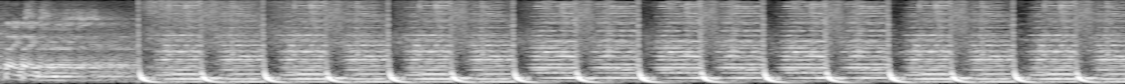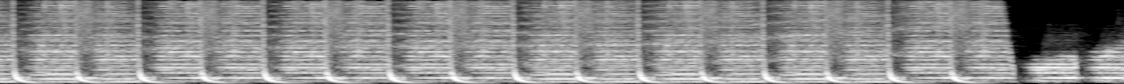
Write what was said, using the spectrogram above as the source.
Thanks, Thanks Eric. Thank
